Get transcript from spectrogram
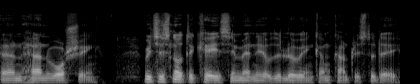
and hand washing, which is not the case in many of the low-income countries today.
